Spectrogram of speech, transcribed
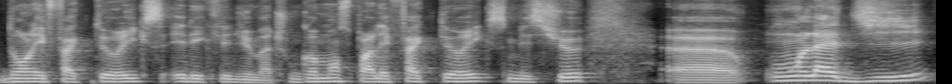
dans les facteurs X et les clés du match. On commence par les facteurs X, messieurs. Euh, on l'a dit,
